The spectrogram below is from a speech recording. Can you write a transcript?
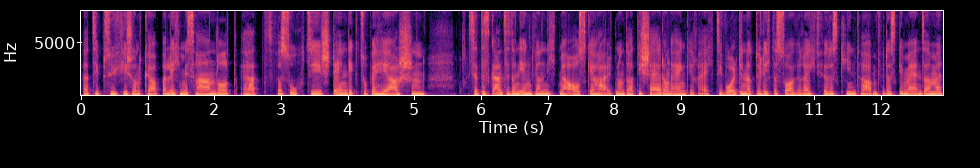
Er hat sie psychisch und körperlich misshandelt, er hat versucht, sie ständig zu beherrschen. Sie hat das Ganze dann irgendwann nicht mehr ausgehalten und hat die Scheidung eingereicht. Sie wollte natürlich das Sorgerecht für das Kind haben, für das Gemeinsame.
